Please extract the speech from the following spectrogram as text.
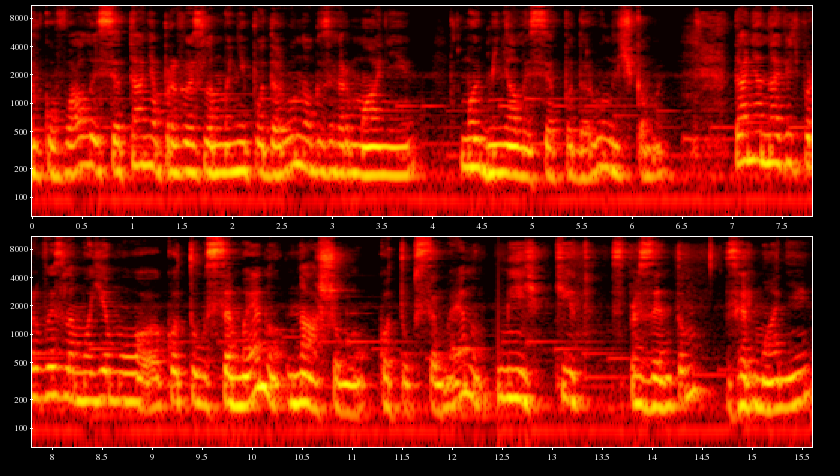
Поспілкувалися. Таня привезла мені подарунок з Германії. Ми обмінялися подаруночками. Таня навіть привезла моєму коту Семену, нашому коту Семену, мій кіт з презентом з Германії.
